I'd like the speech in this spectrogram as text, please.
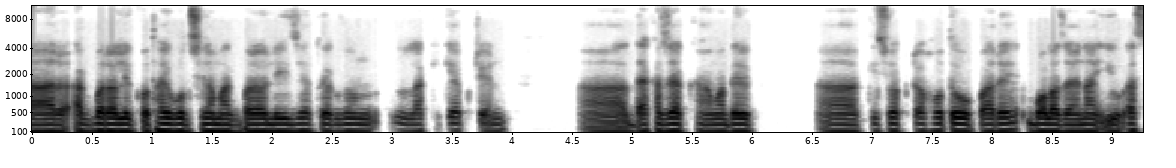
আর আকবর আলীর কথাই বলছিলাম। আকবর আলী যেহেতু একজন লাকি ক্যাপ্টেন, দেখা যাক আমাদের কিছু একটা হতেও পারে, বলা যায় না। US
